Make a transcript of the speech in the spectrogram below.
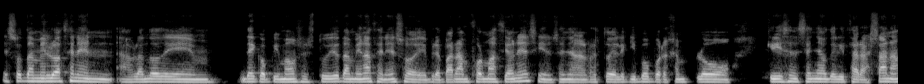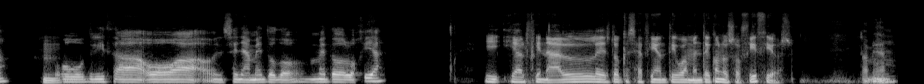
Eso también lo hacen en, hablando de, de Copy Mouse Studio, también hacen eso, eh, preparan formaciones y enseñan al resto del equipo. Por ejemplo, Chris enseña a utilizar Asana Mm. o utiliza o, a- o enseña método, metodología. Y, y al final es lo que se hacía antiguamente con los oficios. También.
